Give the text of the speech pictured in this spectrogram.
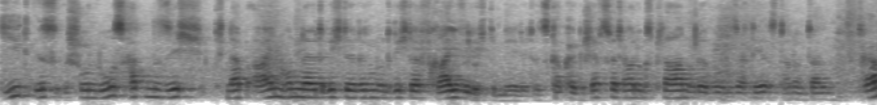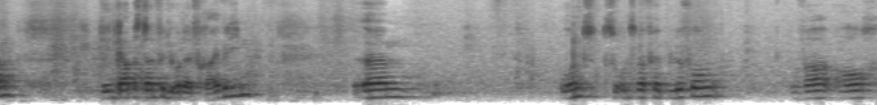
geht es schon los, hatten sich knapp 100 Richterinnen und Richter freiwillig gemeldet. Also es gab keinen Geschäftsverteilungsplan oder wo gesagt, der ist dann und dann dran. Den gab es dann für die 100 Freiwilligen. Ähm, und zu unserer Verblüffung war auch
